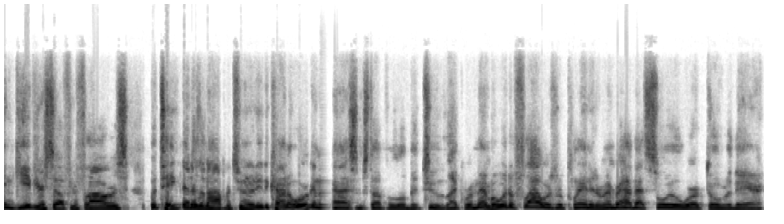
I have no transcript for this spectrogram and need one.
and give yourself your flowers, but take that as an opportunity to kind of organize some stuff a little bit too. Like remember where the flowers were planted, remember how that soil worked over there,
